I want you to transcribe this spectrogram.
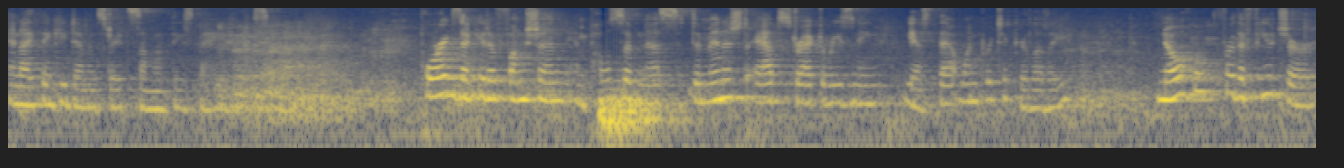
and I think he demonstrates some of these behaviors. Poor executive function, impulsiveness, diminished abstract reasoning, yes, that one particularly. No hope for the future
